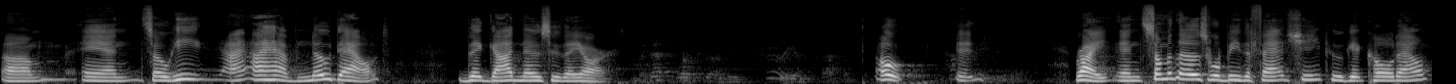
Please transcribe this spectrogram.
Um, and so he, I, I have no doubt that God knows who they are. But that's what's going to be truly impressive. Oh, it, right. And some of those will be the fat sheep who get called out.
